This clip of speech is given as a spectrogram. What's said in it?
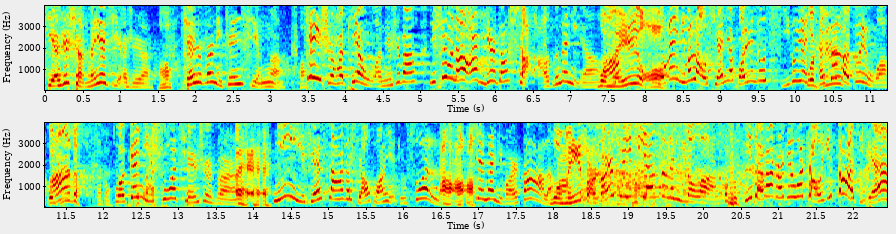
解释什么呀？解释啊钱顺风，你真行啊！这时候还骗我呢，是吧？你是不是拿我二米粒当傻子呢？你啊、我啊没有我为你们老钱家怀孕都七个月，你还这么对我？我啊知道我跟你说，钱顺风，哎哎哎你以前撒个小谎也就算了，啊啊现在你玩大了啊，我没玩大玩飞鞭子了，你都啊！你在外边给我找一大姐啊，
